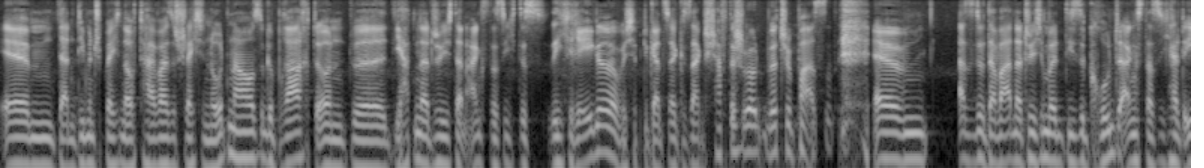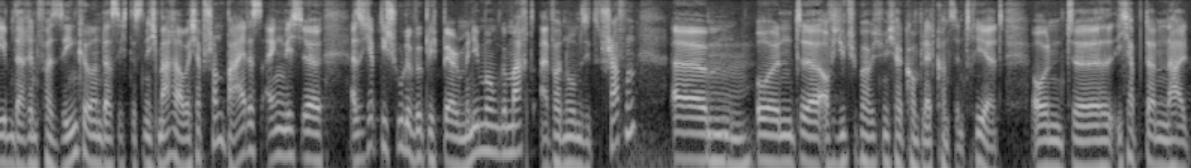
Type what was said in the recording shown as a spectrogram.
ähm, dann dementsprechend auch teilweise schlechte Noten nach Hause gebracht und äh, die hatten natürlich dann Angst, dass ich das nicht regel, aber ich habe die ganze Zeit gesagt, ich schaffe das schon, wird schon passen. Ähm, also da war natürlich immer diese Grundangst, dass ich halt eben darin versinke und dass ich das nicht mache. Aber ich habe schon beides eigentlich, äh, also ich habe die Schule wirklich bare minimum gemacht, einfach nur um sie zu schaffen. Ähm, mhm. Und äh, auf YouTube habe ich mich halt komplett konzentriert. Und äh, ich habe dann halt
